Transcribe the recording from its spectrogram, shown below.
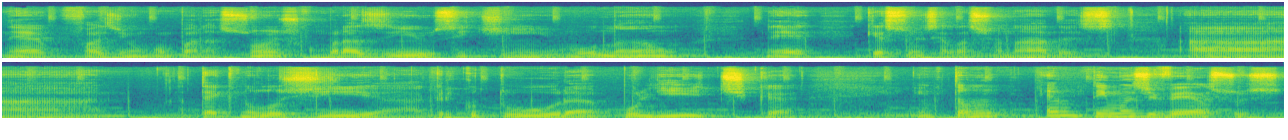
né, faziam comparações com o Brasil, se tinham ou não, né, questões relacionadas a tecnologia, agricultura, política. Então eram temas diversos.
